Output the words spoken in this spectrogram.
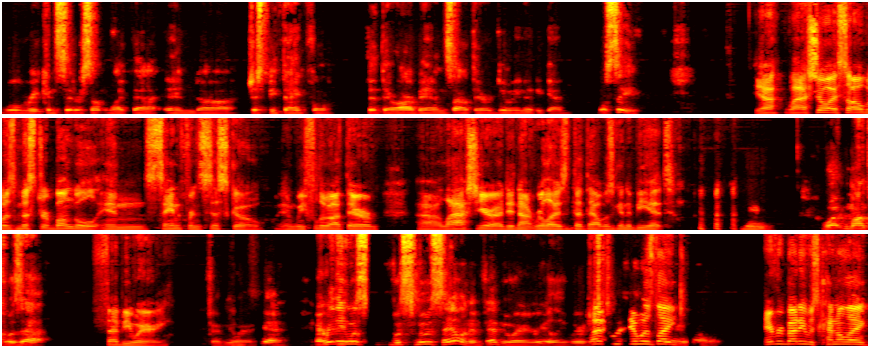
will reconsider something like that and uh, just be thankful that there are bands out there doing it again. We'll see. Yeah, last show I saw was Mr. Bungle in San Francisco, and we flew out there uh, last year. I did not realize that that was going to be it. Hmm. What month was that? February. February. Yeah, everything was was smooth sailing in February. Really, we were just. It was like everybody was kind of like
